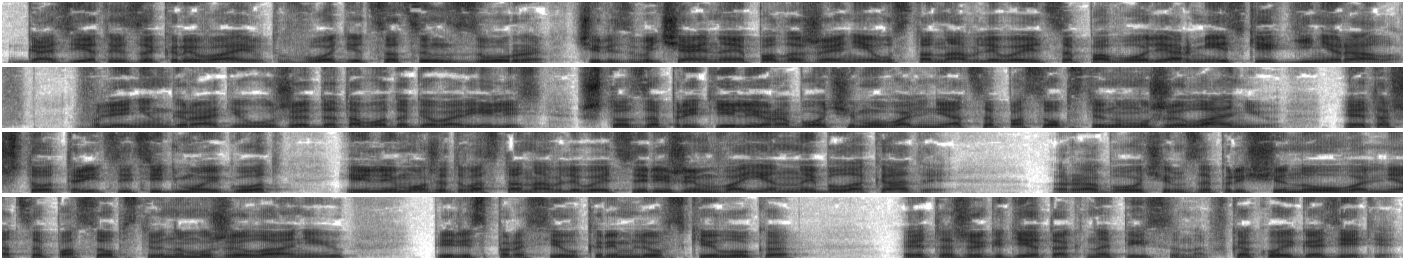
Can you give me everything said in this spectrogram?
Газеты закрывают, вводится цензура, чрезвычайное положение устанавливается по воле армейских генералов. В Ленинграде уже до того договорились, что запретили рабочим увольняться по собственному желанию. Это что, 37-й год? Или, может, восстанавливается режим военной блокады? Рабочим запрещено увольняться по собственному желанию? переспросил кремлевский Лука. Это же где так написано? В какой газете?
